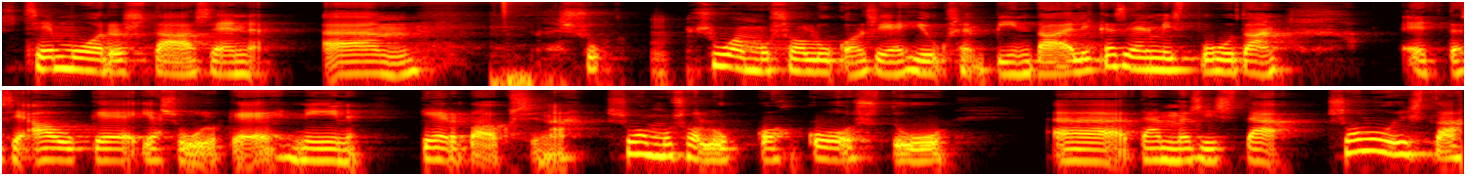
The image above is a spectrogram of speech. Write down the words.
se muodostaa sen äm, su, suomusolukon siihen hiuksen pintaan, eli sen, mistä puhutaan, että se aukeaa ja sulkee, niin kertauksena suomusolukko koostuu tämmöisistä soluista,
